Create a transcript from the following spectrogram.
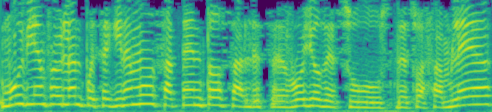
muy bien, Froilán, pues seguiremos atentos al desarrollo de, sus, de su asamblea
